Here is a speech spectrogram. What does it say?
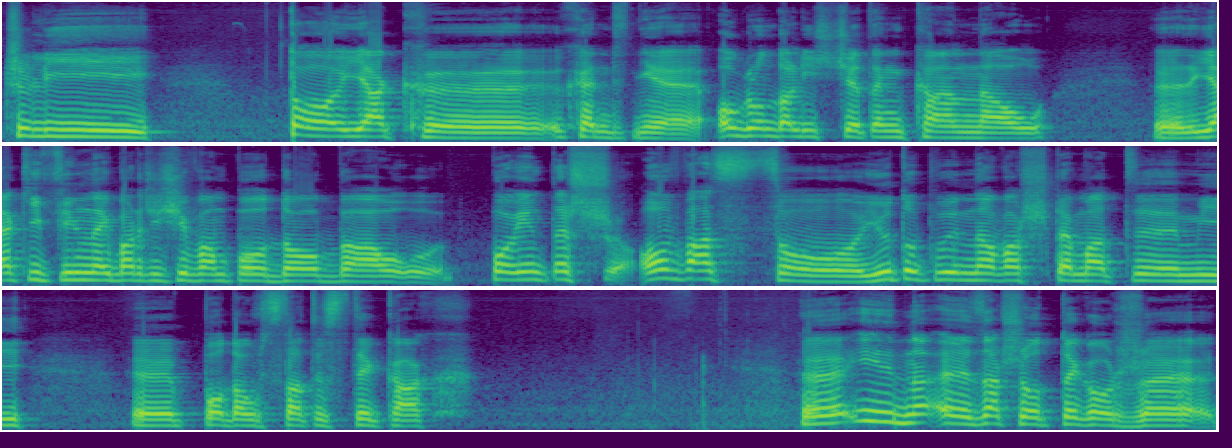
Czyli to jak e, chętnie oglądaliście ten kanał, jaki film najbardziej się Wam podobał. Powiem też o Was, co YouTube na Wasz temat mi podał w statystykach. E, I e, zacznę od tego, że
